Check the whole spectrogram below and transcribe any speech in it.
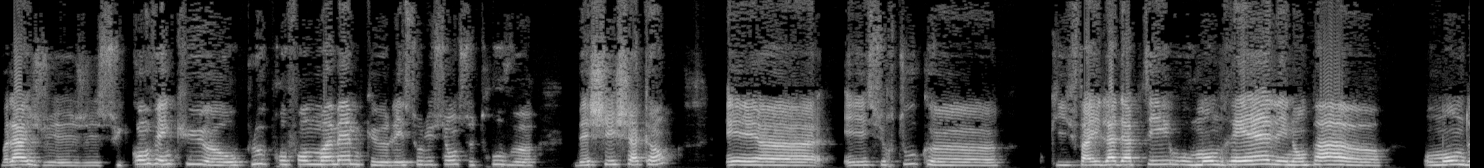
voilà je, je suis convaincue euh, au plus profond de moi-même que les solutions se trouvent euh, ben, chez chacun et euh, et surtout que qu'il faille l'adapter au monde réel et non pas au monde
